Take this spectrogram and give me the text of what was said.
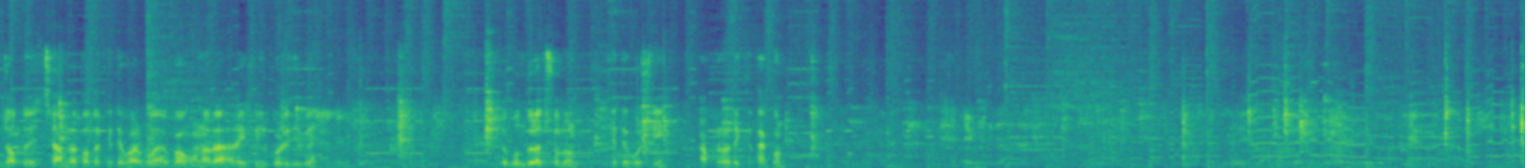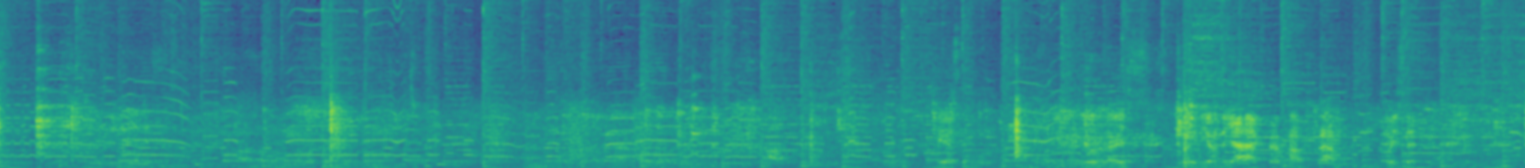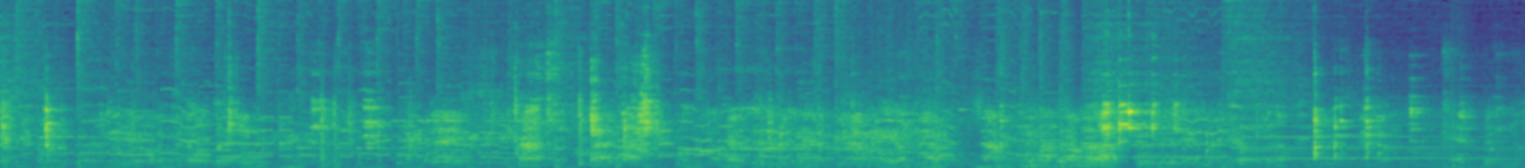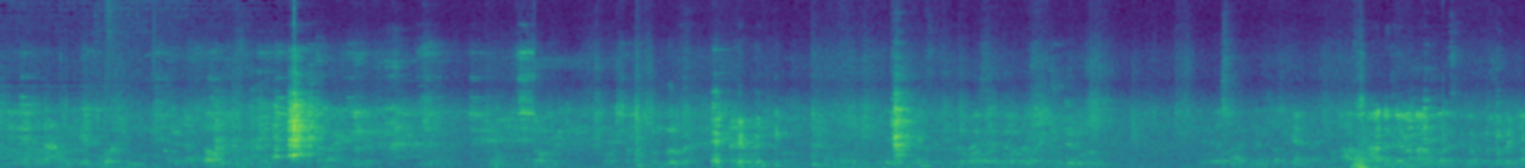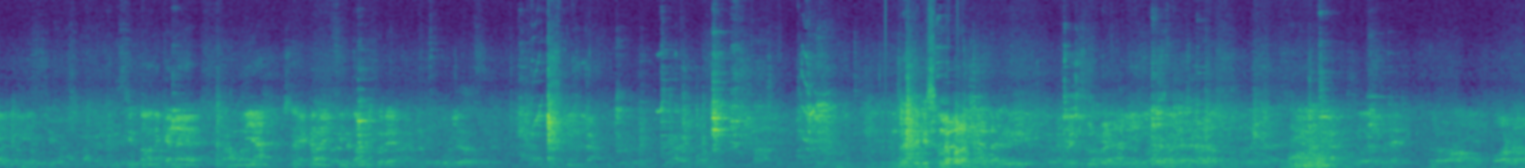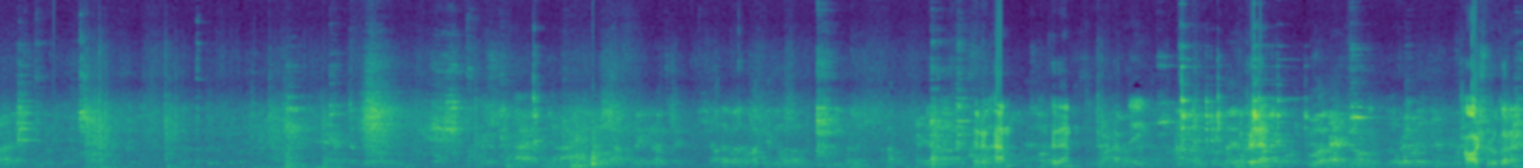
যত ইচ্ছা আমরা তত খেতে পারব এবং ওনারা রিফিল করে দিবে। তো বন্ধুরা, চলুন খেতে বসি আপনারা দেখতে থাকুন। ঠিক আছে একদম হইছে কিন্তু অনেকখানে নিয়া এখানে চিন্তা আমি করে খান মুখে দেন। মুখে দেন। খাওয়া শুরু করেন।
